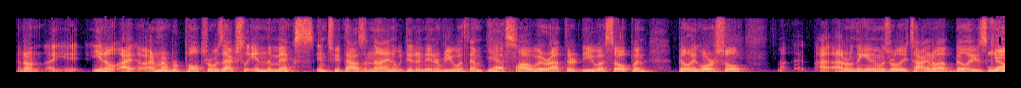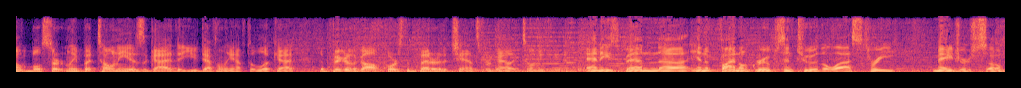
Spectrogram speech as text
I don't I, you know I, I remember Poulter was actually in the mix in 2009. We did an interview with him. Yes. While we were out there at the U.S. Open, Billy Horschel. I don't think anyone's really talking about Billy's No. capable, certainly, but Tony is a guy that you definitely have to look at. The bigger the golf course, the better the chance for a guy like Tony Finau. And he's been uh, in final groups in two of the last three majors. So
